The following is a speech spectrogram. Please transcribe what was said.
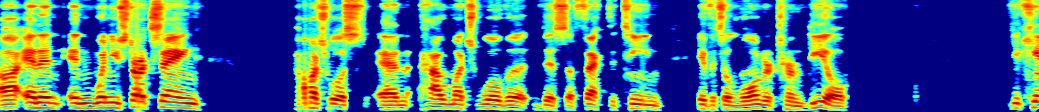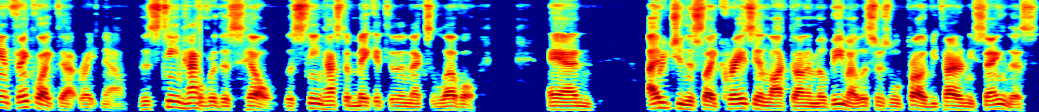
Uh, and then, and when you start saying how much will this and how much will the this affect the team if it's a longer term deal, you can't think like that right now. This team has over this hill. This team has to make it to the next level. And I'm preaching this like crazy in Locked On MLB. My listeners will probably be tired of me saying this.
